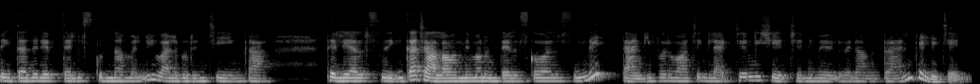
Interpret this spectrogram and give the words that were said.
మిగతాది రేపు తెలుసుకుందామండి. వాళ్ళ గురించి ఇంకా తెలియాల్సింది ఇంకా చాలా ఉంది మనం తెలుసుకోవాల్సింది. Thank you for watching like చేయండి షేర్ చేయండి. మీ విలువైన అభిప్రాయాన్ని తెలియజేయండి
